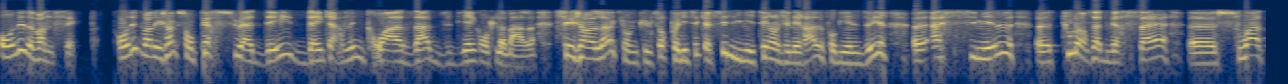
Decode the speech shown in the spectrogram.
on est devant une secte on est devant des gens qui sont persuadés d'incarner une croisade du bien contre le mal. Ces gens-là, qui ont une culture politique assez limitée en général, faut bien le dire, euh, assimilent euh, tous leurs adversaires, euh, soit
